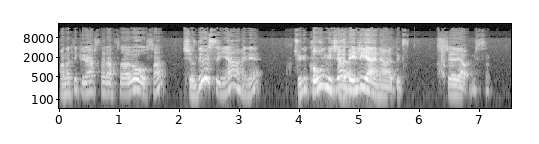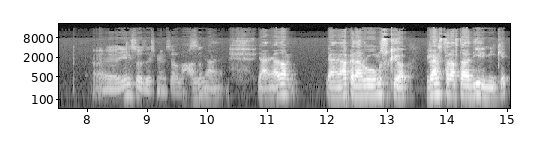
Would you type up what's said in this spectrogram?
fanatik Rams taraftarı olsan çıldırırsın ya hani. Çünkü kovulmayacağı Güzel. belli yani artık şey yapmışsın. Ee, yeni sözleşme imzalamışsın. Abi yani, yani adam yani hakikaten ruhumu sıkıyor. Rams taraftarı değil mi ki?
